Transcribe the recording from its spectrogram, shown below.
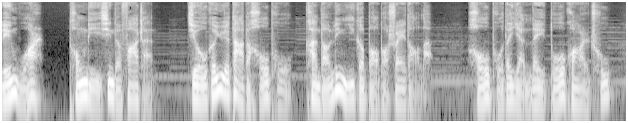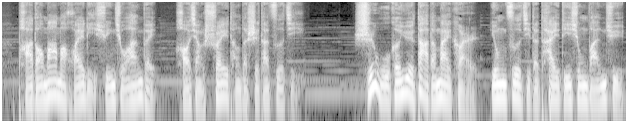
零五二，同理心的发展。九个月大的侯普看到另一个宝宝摔倒了，侯普的眼泪夺眶而出，爬到妈妈怀里寻求安慰，好像摔疼的是他自己。十五个月大的迈克尔用自己的泰迪熊玩具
